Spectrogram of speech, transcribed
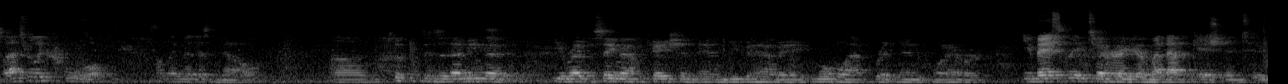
so that's really cool, something to just know. Um, So does that mean that you write the same application and you could have a mobile app written in whatever? You basically turn your web application into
